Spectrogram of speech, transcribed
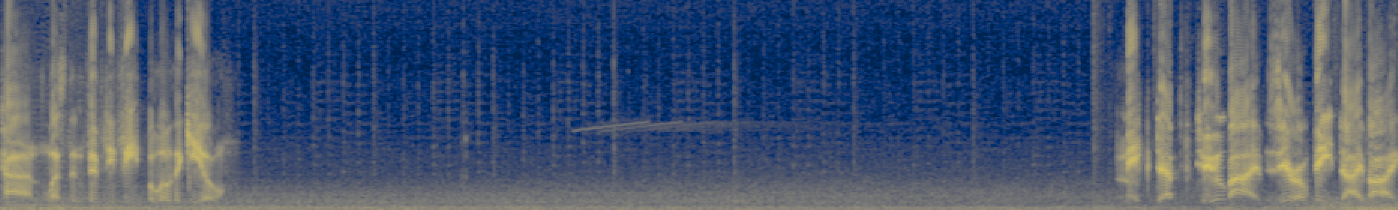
Con, less than 50 feet below the keel. Make depth 250 feet, dive high.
